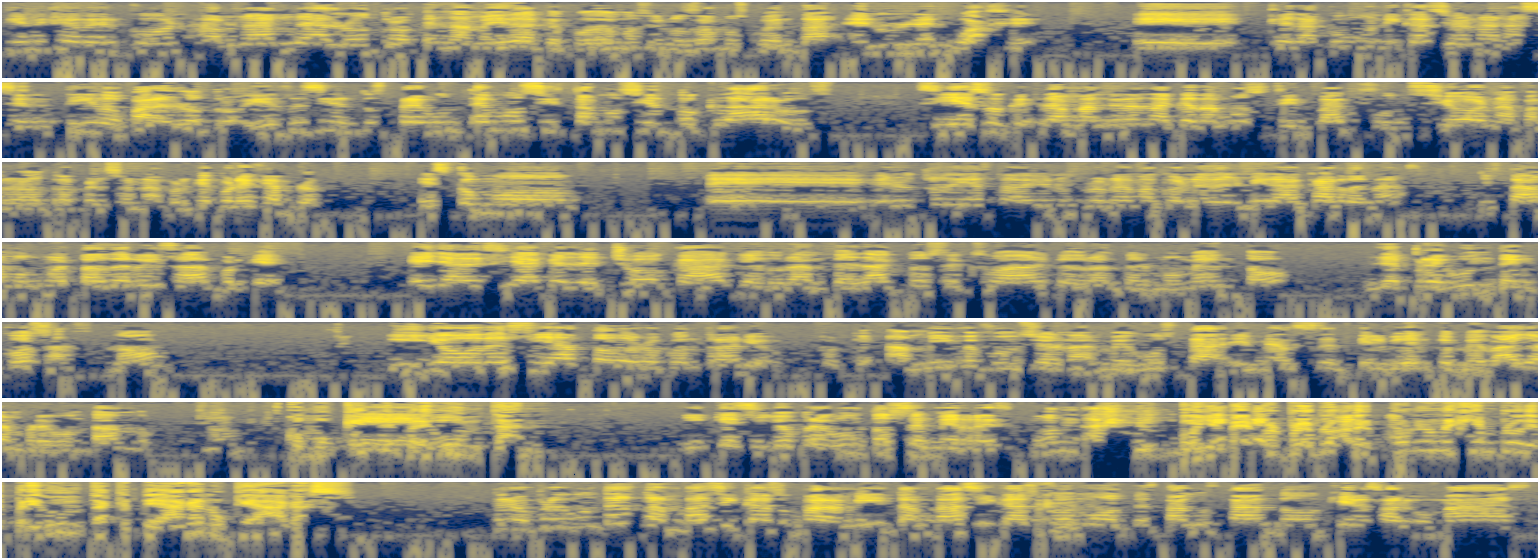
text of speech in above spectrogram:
tiene que ver con hablarle al otro en la medida que podemos y nos damos cuenta en un lenguaje eh, que la comunicación haga sentido para el otro. Y es decir, entonces preguntemos si estamos siendo claros, si eso que la manera en la que damos feedback funciona para la otra persona. Porque, por ejemplo, es como eh, el otro día estaba yo en un programa con Edelmira Cárdenas y estábamos muertas de risa porque ella decía que le choca que durante el acto sexual, que durante el momento, le pregunten cosas, ¿no? Y yo decía todo lo contrario, porque a mí me funciona, me gusta y me hace sentir bien que me vayan preguntando, ¿no? ¿Cómo que te preguntan? Y que si yo pregunto se me responda. Oye, por ejemplo, a ver, pone un ejemplo de pregunta, que te hagan o que hagas. Pero preguntas tan básicas, para mí, tan básicas como te está gustando, quieres algo más,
